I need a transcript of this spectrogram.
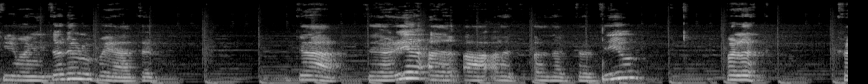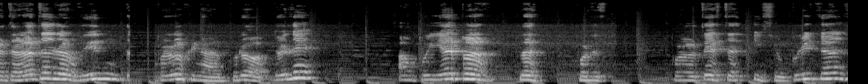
criminalitat europea. Que, que quedaria al detectiu per les catarates del Rin de prova final, però Doyle, ampollat per les protestes i supliques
